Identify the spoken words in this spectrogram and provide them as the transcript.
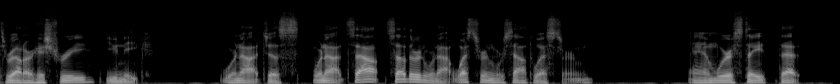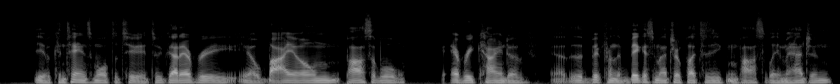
throughout our history, unique. We're not just, we're not south, southern, we're not western, we're southwestern. And we're a state that, you know, contains multitudes. We've got every, you know, biome possible every kind of uh, the bit from the biggest metroplexes you can possibly imagine,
